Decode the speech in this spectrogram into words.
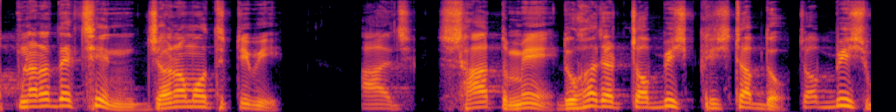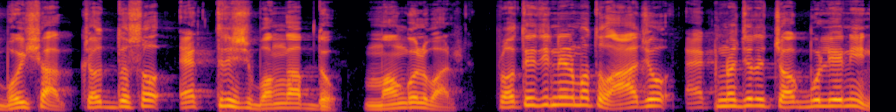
আপনারা দেখছেন জনমত টিভি। আজ সাত মে দু হাজার চব্বিশ খ্রিস্টাব্দ, চব্বিশ বৈশাখ, চোদ্দশো একত্রিশ বঙ্গাব্দ, মঙ্গলবার। প্রতিদিনের মতো আজও এক নজরে চোখ বুলিয়ে নিন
